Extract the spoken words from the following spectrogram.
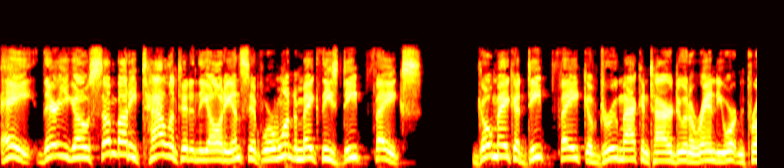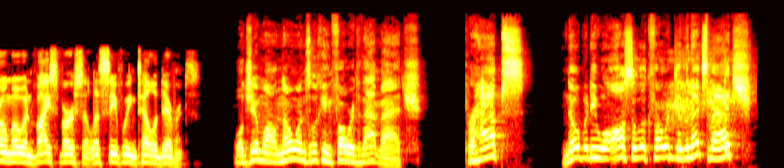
Hey, there you go. Somebody talented in the audience. If we're wanting to make these deep fakes, go make a deep fake of Drew McIntyre doing a Randy Orton promo and vice versa. Let's see if we can tell the difference. Well, Jim, while no one's looking forward to that match, perhaps nobody will also look forward to the next match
